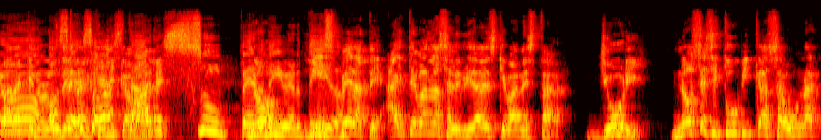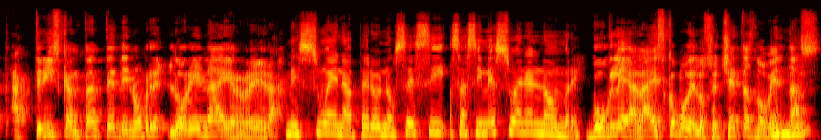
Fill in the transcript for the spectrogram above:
para que nos los den Angélica Vale. Súper No, divertido. Y espérate, ahí te van las celebridades que van a estar. Yuri. No sé si tú ubicas a una actriz cantante de nombre Lorena Herrera. Me suena, pero no sé si, o sea, sí me suena el nombre. Googleala, es como de los 80s, 90s.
